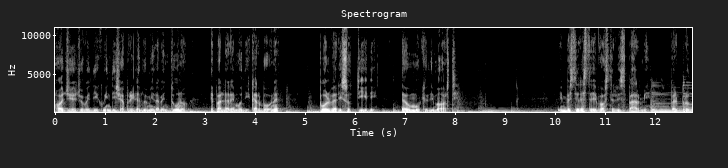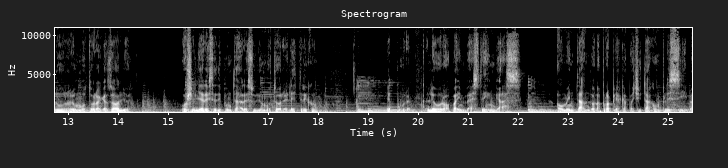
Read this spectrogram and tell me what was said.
oggi è giovedì 15 aprile 2021 e parleremo di carbone, polveri sottili e un mucchio di morti. Investireste i vostri risparmi per produrre un motore a gasolio o scegliereste di puntare su di un motore elettrico? Eppure l'Europa investe in gas, aumentando la propria capacità complessiva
